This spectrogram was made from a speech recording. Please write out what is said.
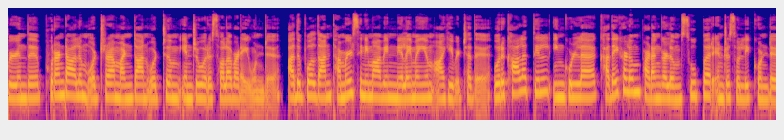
விழுந்து புரண்டாலும் ஒற்ற மண்தான் ஒட்டும் என்று ஒரு சொலவடை உண்டு. அதுபோல்தான் தமிழ் சினிமாவின் நிலைமையும் ஆகிவிட்டது. ஒரு காலத்தில் இங்குள்ள கதைகளும் படங்களும் சூப்பர் என்று சொல்லிக்கொண்டு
